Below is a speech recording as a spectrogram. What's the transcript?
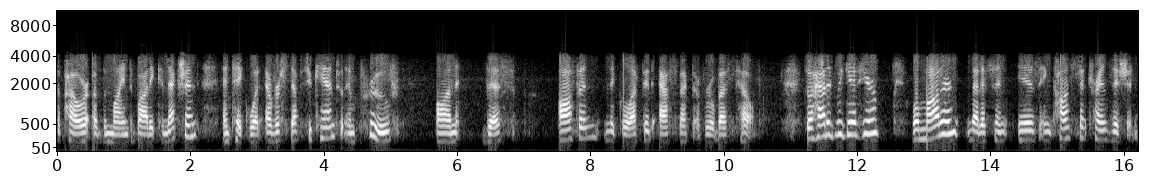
the power of the mind body connection and take whatever steps you can to improve on this often neglected aspect of robust health. So, how did we get here? Well, modern medicine is in constant transition.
